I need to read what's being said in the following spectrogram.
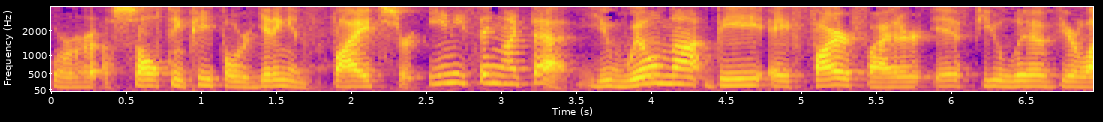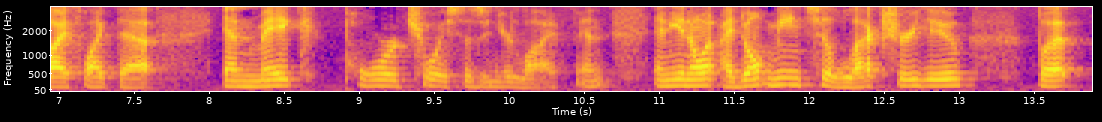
or assaulting people or getting in fights or anything like that. You will not be a firefighter if you live your life like that and make poor choices in your life. And and you know what? I don't mean to lecture you, but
